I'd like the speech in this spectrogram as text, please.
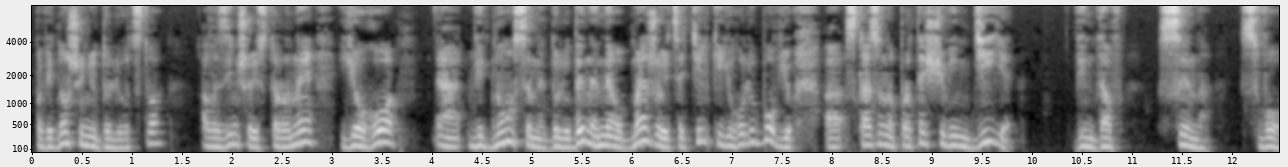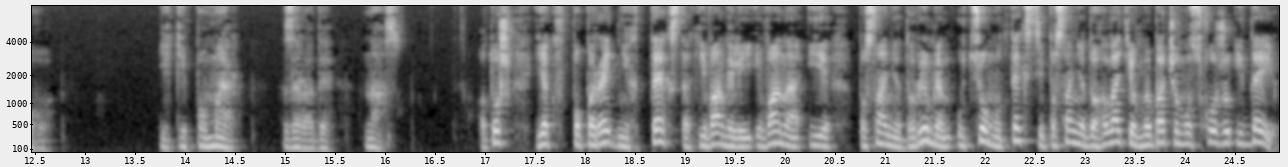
по відношенню до людства, але з іншої сторони, його е, відносини до людини не обмежуються тільки його любов'ю. Сказано про те, що він діє, він дав сина свого, який помер заради нас. Отож, як в попередніх текстах Євангелії Івана і послання до римлян, у цьому тексті послання до Галатів ми бачимо схожу ідею.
